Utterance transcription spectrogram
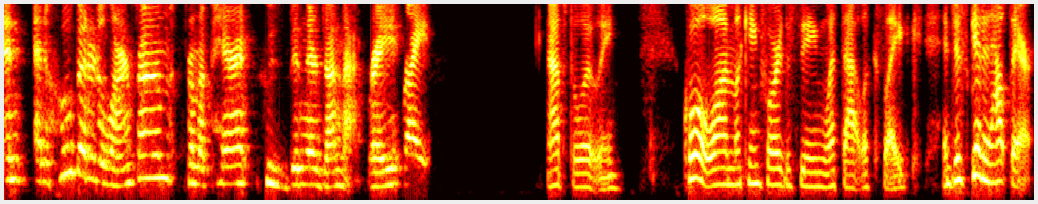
and and who better to learn from from a parent who's been there done that right right absolutely cool well i'm looking forward to seeing what that looks like and just get it out there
